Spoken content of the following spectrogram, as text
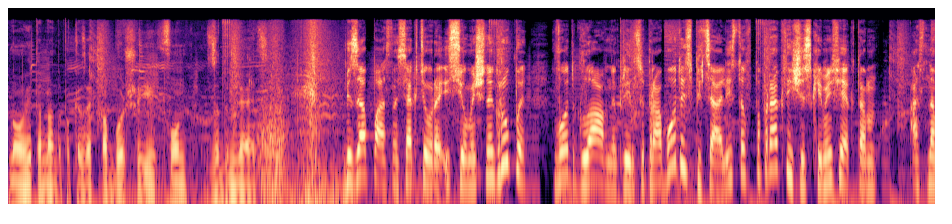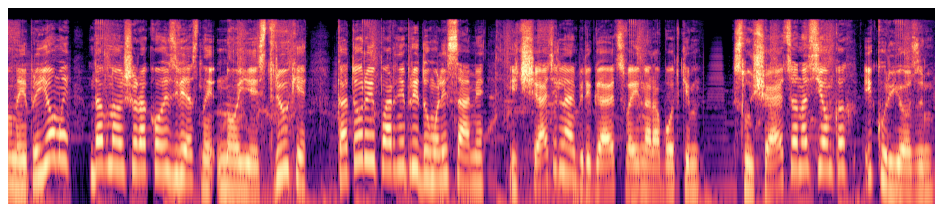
но это надо показать побольше, и фон задымляется. Безопасность актера и съемочной группы – вот главный принцип работы специалистов по практическим эффектам. Основные приемы давно и широко известны, но есть трюки, которые парни придумали сами и тщательно оберегают свои наработки. Случаются на съемках и курьезы.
